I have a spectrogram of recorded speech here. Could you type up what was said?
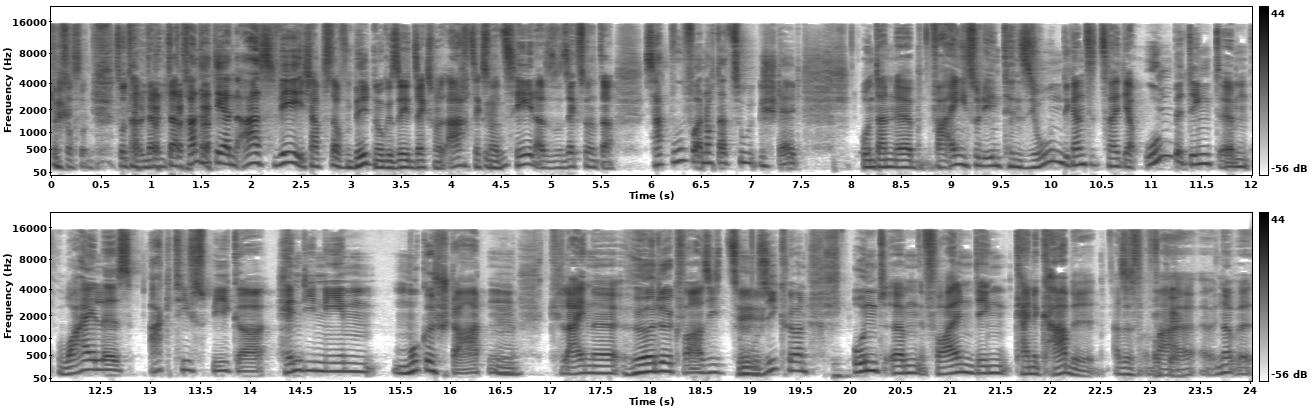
Gibt's doch so, so Teil. Und dann, da dran hat der ein ASW, ich habe es auf dem Bild nur gesehen, 608, 610, also so ein 600er Subwoofer noch dazu gestellt. Und dann äh, war eigentlich so die Intention die ganze Zeit ja unbedingt ähm, Wireless, Aktivspeaker, Handy nehmen, Mucke starten, kleine Hürde quasi zum Musik hören und ähm, vor allen Dingen keine Kabel. Also es war äh, ne,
